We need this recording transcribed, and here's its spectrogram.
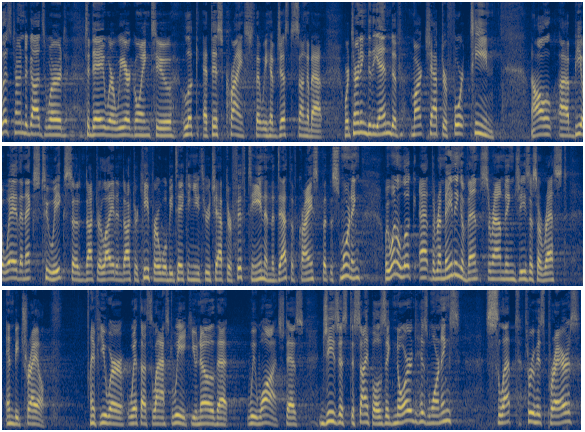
Well, let's turn to God's Word today where we are going to look at this Christ that we have just sung about. We're turning to the end of Mark chapter 14. I'll uh, be away the next two weeks, so Dr. Light and Dr. Kiefer will be taking you through chapter 15 and the death of Christ. But this morning, we want to look at the remaining events surrounding Jesus' arrest and betrayal. If you were with us last week, you know that we watched as Jesus' disciples ignored his warnings, slept through his prayers,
